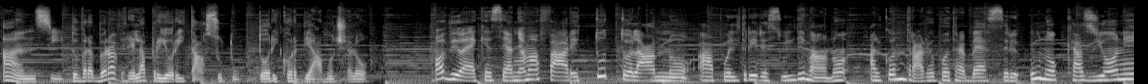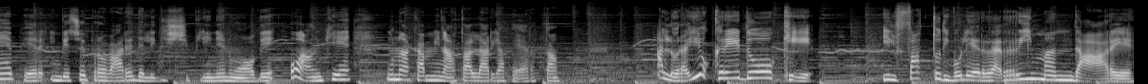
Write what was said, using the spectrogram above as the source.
anzi dovrebbero avere la priorità su tutto, ricordiamocelo. Ovvio è che se andiamo a fare tutto l'anno a poltrire sul divano, al contrario potrebbe essere un'occasione per invece provare delle discipline nuove o anche una camminata all'aria aperta. Allora, io credo che il fatto di voler rimandare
